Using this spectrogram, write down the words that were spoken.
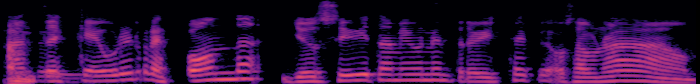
Antes que Uri responda, yo sí vi también una entrevista, que, o sea, una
